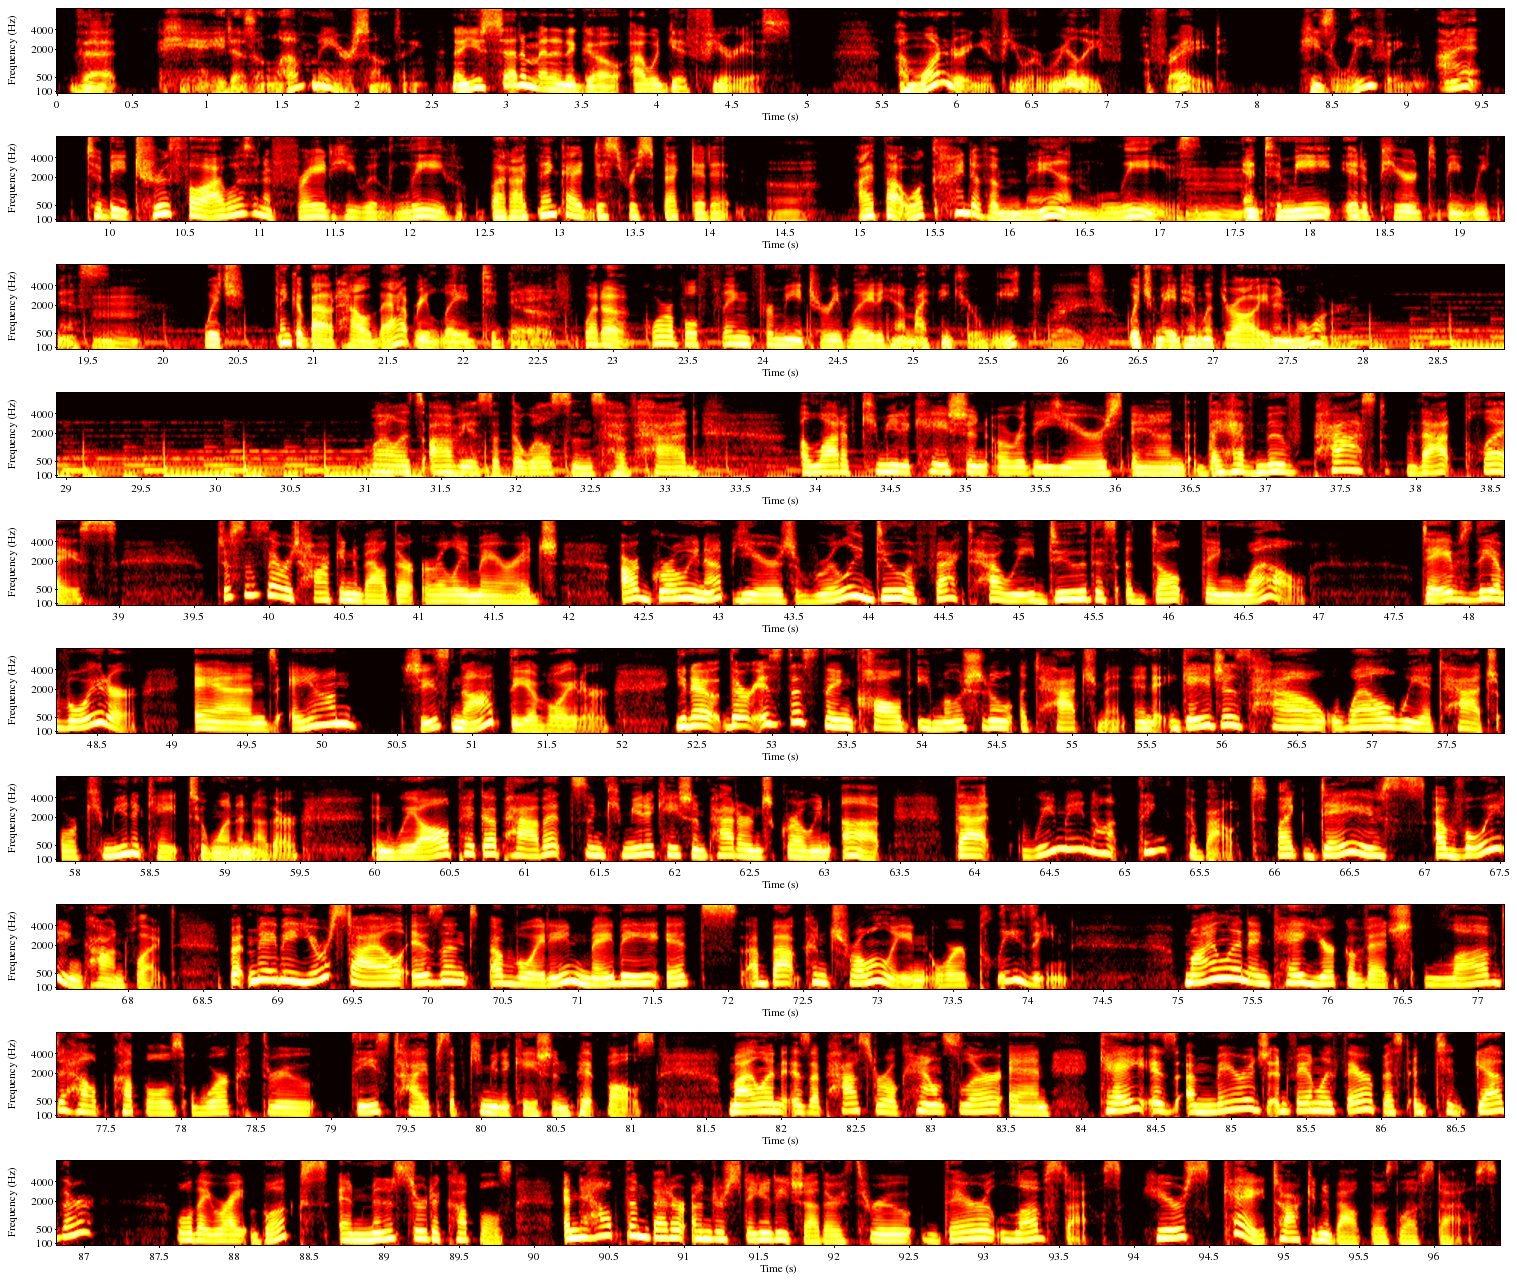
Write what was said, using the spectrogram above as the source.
that he, he doesn't love me or something. Now, you said a minute ago, I would get furious. I'm wondering if you were really f- afraid he's leaving. I, to be truthful, I wasn't afraid he would leave, but I think I disrespected it. Uh. I thought, what kind of a man leaves? Mm. And to me, it appeared to be weakness. Mm. Which, think about how that relayed to Dave. Yeah. What a horrible thing for me to relay to him. I think you're weak. Right. Which made him withdraw even more. Well, it's obvious that the Wilsons have had a lot of communication over the years and they have moved past that place. Just as they were talking about their early marriage, our growing up years really do affect how we do this adult thing well. Dave's the avoider, and Ann, she's not the avoider. You know, there is this thing called emotional attachment, and it gauges how well we attach or communicate to one another. And we all pick up habits and communication patterns growing up that we may not think about, like Dave's avoiding conflict. But maybe your style isn't avoiding, maybe it's about controlling or pleasing. Milan and Kay Yerkovich love to help couples work through these types of communication pitfalls. Milan is a pastoral counselor and Kay is a marriage and family therapist, and together, well, they write books and minister to couples and help them better understand each other through their love styles. Here's Kay talking about those love styles.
